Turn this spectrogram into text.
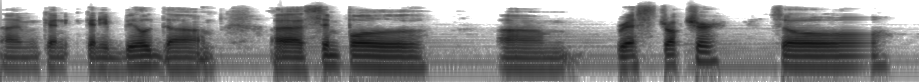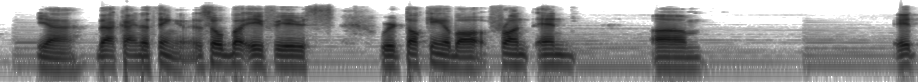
Um, can can he build um, a simple um, REST structure? So yeah, that kind of thing. So, but if it's we're talking about front end, um, it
